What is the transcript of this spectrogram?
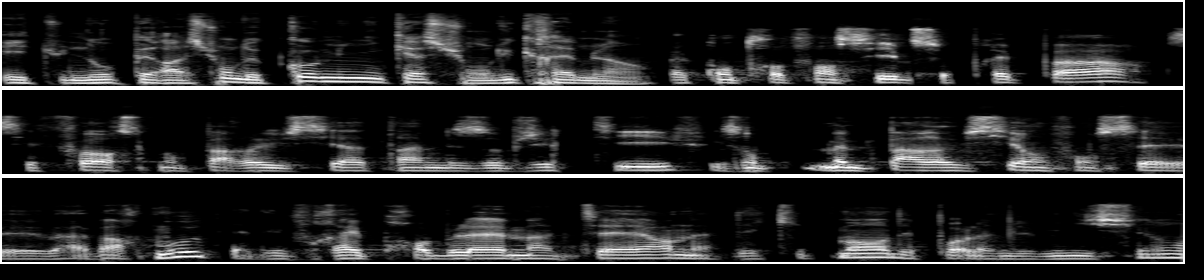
est une opération de communication du Kremlin. La contre-offensive se prépare, ces forces n'ont pas réussi à atteindre les objectifs, ils n'ont même pas réussi à enfoncer à Bakhmut. Il y a des vrais problèmes internes d'équipement, des problèmes de munitions.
